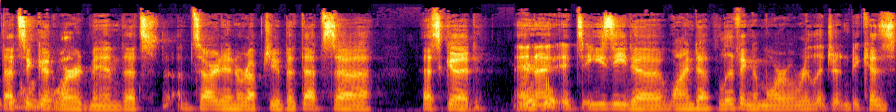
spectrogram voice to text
That's a good word, man. That's I'm sorry to interrupt you, but that's uh that's good. And uh, it's easy to wind up living a moral religion because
